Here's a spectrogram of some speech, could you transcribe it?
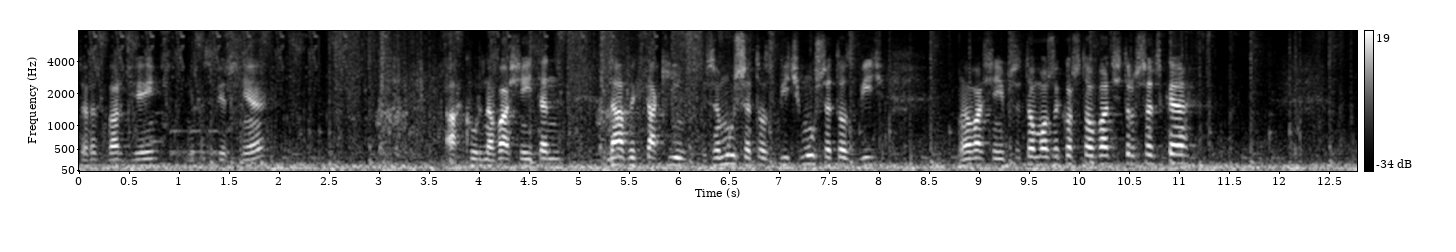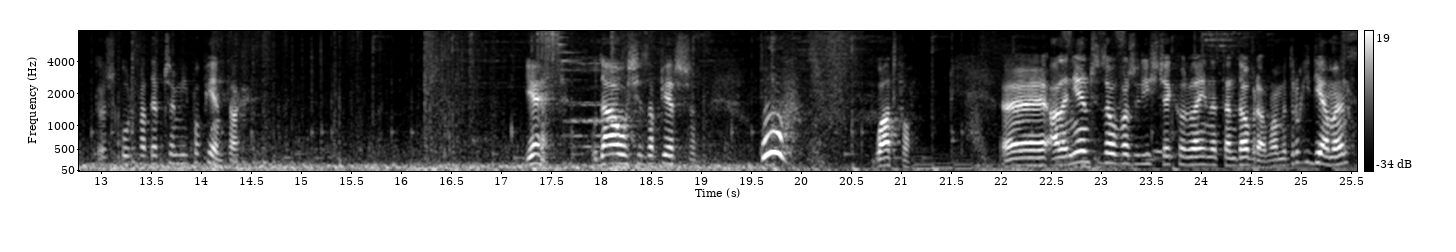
coraz bardziej niebezpiecznie. Ach, kurna, właśnie i ten nawyk taki, że muszę to zbić, muszę to zbić. No właśnie, i przy to może kosztować troszeczkę... To już kurwa depcze mi po piętach. Jest! Udało się za pierwszym. Uff! Łatwo. E, ale nie wiem, czy zauważyliście kolejne ten. Dobra, mamy drugi diament.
